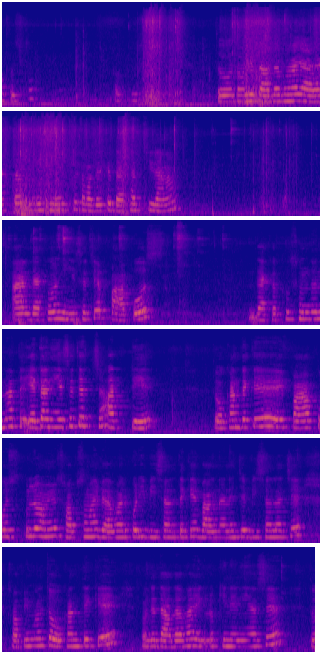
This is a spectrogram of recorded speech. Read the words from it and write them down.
অপুষ্টা তো তোমাদের দাদা ভাই আর একটা জিনিস নিয়ে এসছে তোমাদেরকে দেখাচ্ছি দাঁড়া আর দেখো, নিয়ে এসেছে পাপোস দেখো, খুব সুন্দর না? তো এটা নিয়ে এসেছে চারটে। তো ওখান থেকে এই পা পোস্টগুলো আমি সব সময় ব্যবহার করি। বিশাল থেকে বাগনানের যে বিশাল আছে শপিং মল তো ওখান থেকে তোমাদের দাদা ভাই এগুলো কিনে নিয়ে আসে। তো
